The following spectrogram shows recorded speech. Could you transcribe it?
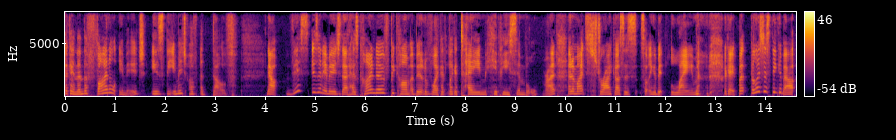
Okay, and then the final image is the image of a dove. Now, this is an image that has kind of become a bit of like a like a tame hippie symbol, right? And it might strike us as something a bit lame. okay, but but let's just think about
